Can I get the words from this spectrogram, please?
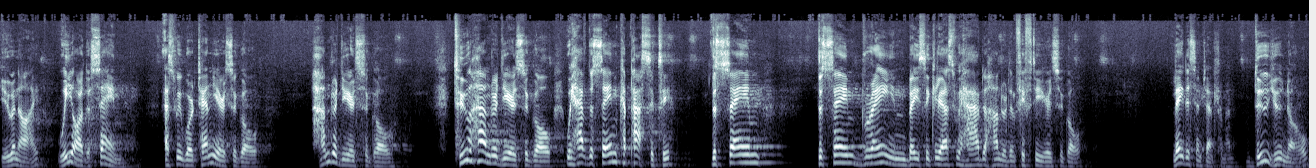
you and I, we are the same as we were 10 years ago, 100 years ago, 200 years ago. We have the same capacity, the same the same brain basically as we had 150 years ago. Ladies and gentlemen, do you know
